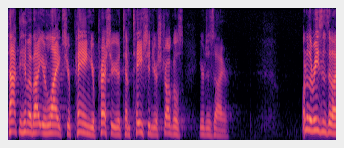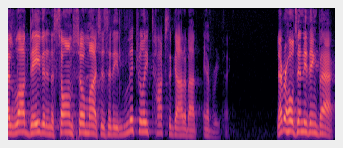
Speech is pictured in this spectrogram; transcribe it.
Talk to Him about your likes, your pain, your pressure, your temptation, your struggles, your desire. One of the reasons that I love David in the Psalms so much is that he literally talks to God about everything. Never holds anything back.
